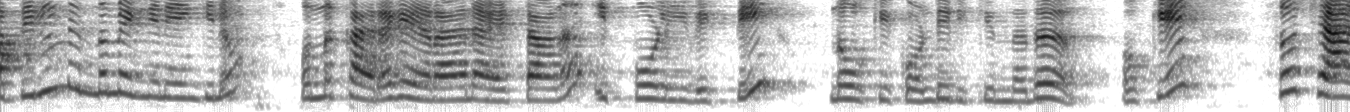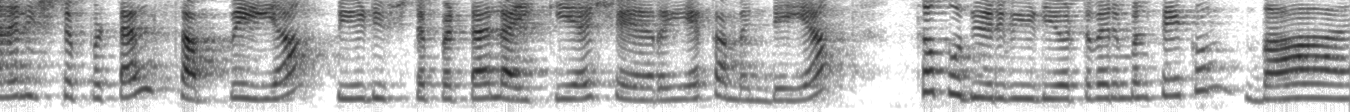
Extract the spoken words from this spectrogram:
അതിൽ നിന്നും എങ്ങനെയെങ്കിലും ഒന്ന് കര കരകയറാനായിട്ടാണ് ഇപ്പോൾ ഈ വ്യക്തി നോക്കിക്കൊണ്ടിരിക്കുന്നത്. ഓക്കെ സോ ചാനൽ ഇഷ്ടപ്പെട്ടാൽ സബ് ചെയ്യുക വീഡിയോ ഇഷ്ടപ്പെട്ടാൽ ലൈക്ക് ചെയ്യുക ഷെയർ ചെയ്യുക കമന്റ് ചെയ്യുക. സോ പുതിയൊരു വീഡിയോ ഇട്ട് വരുമ്പോഴത്തേക്കും ബൈ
